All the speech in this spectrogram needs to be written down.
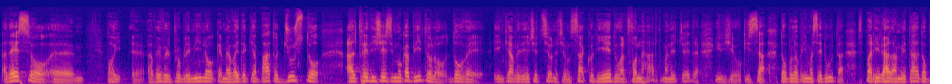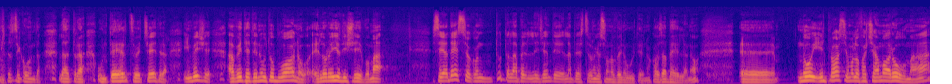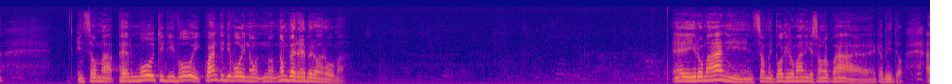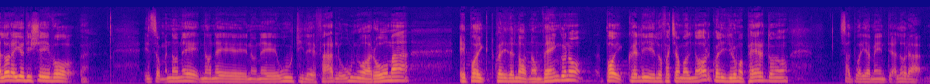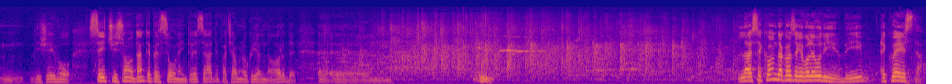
Adesso eh, poi eh, avevo il problemino che mi avete chiappato giusto al tredicesimo capitolo dove in chiave di eccezione c'è un sacco di Edward von Hartmann eccetera. Io dicevo chissà dopo la prima seduta sparirà la metà, dopo la seconda l'altra un terzo eccetera. Invece avete tenuto buono e allora io dicevo ma se adesso con tutta la, le gente, le persone che sono venute, una cosa bella no? Eh, noi il prossimo lo facciamo a Roma Insomma, per molti di voi, quanti di voi non, non, non verrebbero a Roma? E I romani, insomma, i pochi romani che sono qua, eh, capito? Allora io dicevo, insomma, non è, non, è, non è utile farlo uno a Roma e poi quelli del nord non vengono, poi quelli lo facciamo al nord, quelli di Roma perdono saltuariamente. Allora dicevo, se ci sono tante persone interessate facciamolo qui al nord. Eh, ehm. La seconda cosa che volevo dirvi è questa,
